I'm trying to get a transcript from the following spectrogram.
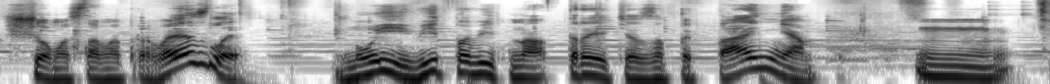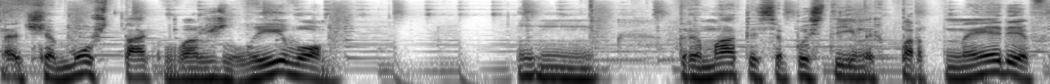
що ми саме привезли. Ну і відповідь на третє запитання: чому ж так важливо триматися постійних партнерів,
